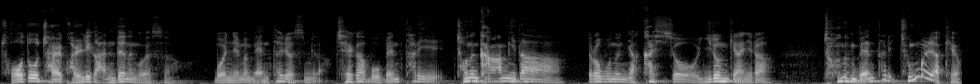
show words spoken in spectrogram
저도 잘 관리가 안 되는 거였어요. 뭐였냐면 멘탈이었습니다. 제가 뭐 멘탈이 저는 강합니다. 여러분은 약하시죠? 이런 게 아니라 저는 멘탈이 정말 약해요.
